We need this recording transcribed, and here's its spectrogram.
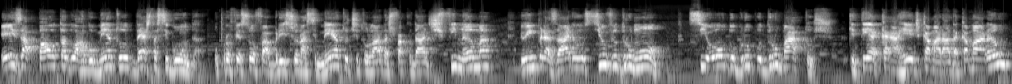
Eis a pauta do argumento desta segunda. O professor Fabrício Nascimento, titular das faculdades Finama, e o empresário Silvio Drummond, CEO do grupo Drumatos, que tem a rede Camarada Camarão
